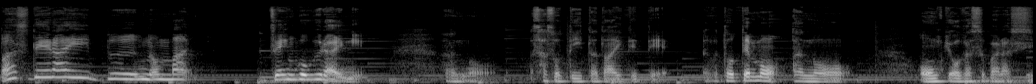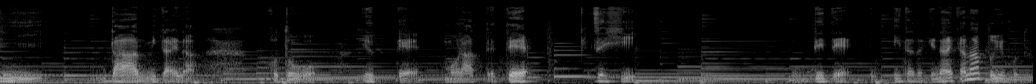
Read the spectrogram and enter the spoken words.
バースデーライブの前、前後ぐらいに、あの、誘っていただいてて、とても、あの、音響が素晴らしいんだ、みたいなことを言ってもらってて、ぜひ、出ていただけないかなということで、あ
